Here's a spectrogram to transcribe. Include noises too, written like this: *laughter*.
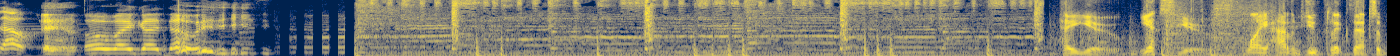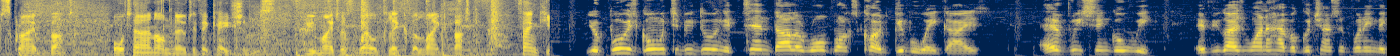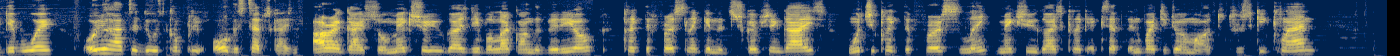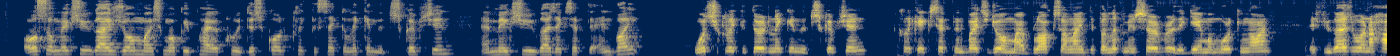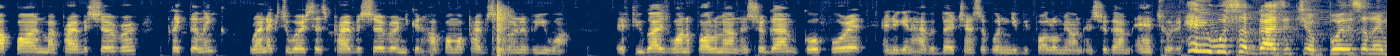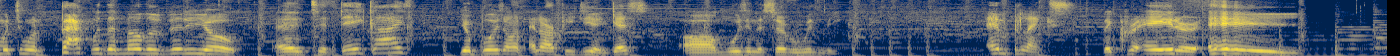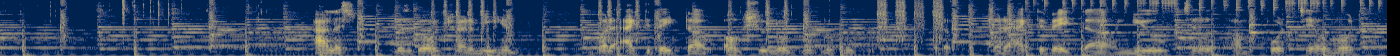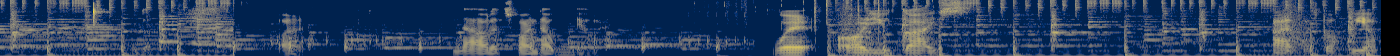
Peace *laughs* out. Oh my god, that was easy. Hey you, yes you, why haven't you clicked that subscribe button, or turn on notifications? You might as well click the like button. Thank you. Your boy's going to be doing a $10 Roblox card giveaway, guys. Every single week. If you guys want to have a good chance of winning the giveaway, all you have to do is complete all the steps, guys. Alright, guys, so make sure you guys leave a like on the video. Click the first link in the description, guys. Once you click the first link, make sure you guys click accept invite to join my Otsutsuki clan. Also, make sure you guys join my Smokey Pirate Crew Discord. Click the second link in the description and make sure you guys accept the invite. Once you click the third link in the description, click accept invite to join my Blox Online development server, the game I'm working on. If you guys want to hop on my private server, click the link right next to where it says private server and you can hop on my private server whenever you want. If you guys want to follow me on Instagram, go for it. And you're going to have a better chance of winning if you follow me on Instagram and Twitter. Hey, what's up guys? It's your boy, the LA one back with another video. And today, guys, your boy's on NRPG. And guess um, who's in the server with me? Implex, the creator. Hey! Alright, let's, let's go and try to meet him. Gotta activate the oh shoot no no no no. Gotta, gotta activate the new tail um fourth tail mode. Alright. Now let's find out where they are. Where are you guys? Alright let's go. We up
